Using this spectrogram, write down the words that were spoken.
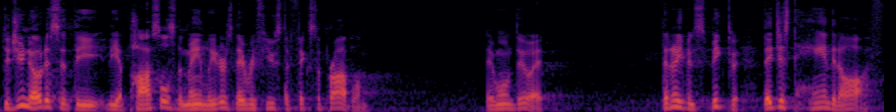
Did you notice that the, the apostles, the main leaders, they refuse to fix the problem? They won't do it. They don't even speak to it, they just hand it off.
